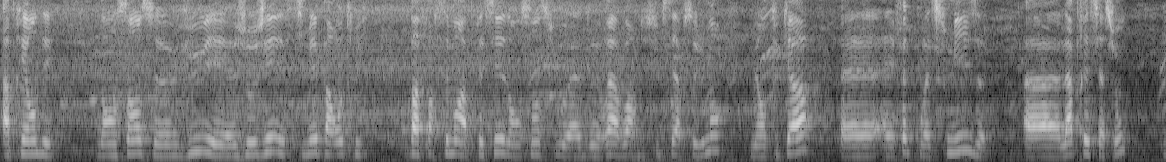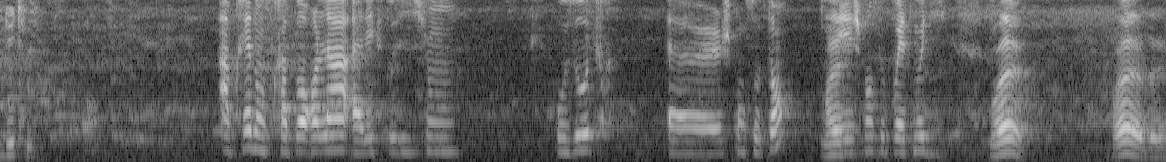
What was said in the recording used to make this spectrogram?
appréhendé, dans le sens euh, vu et jaugé, estimé par autrui. Pas forcément appréciée dans le sens où elle devrait avoir du succès absolument, mais en tout cas, elle est faite pour être soumise à l'appréciation d'autrui. Après, dans ce rapport-là à l'exposition aux autres, euh, je pense au temps et je pense au poète maudit. Ouais, ouais, ben,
